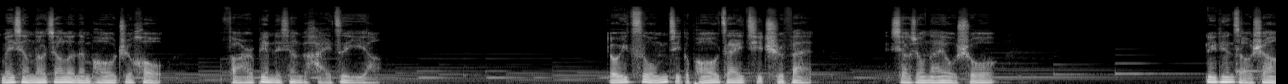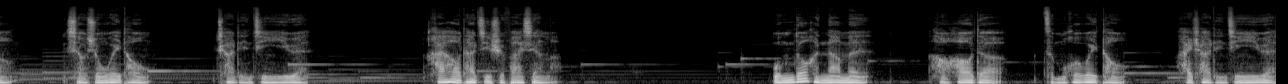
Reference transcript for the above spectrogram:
没想到交了男朋友之后，反而变得像个孩子一样。有一次我们几个朋友在一起吃饭，小熊男友说：“那天早上，小熊胃痛，差点进医院。还好他及时发现了。”我们都很纳闷，好好的怎么会胃痛，还差点进医院？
